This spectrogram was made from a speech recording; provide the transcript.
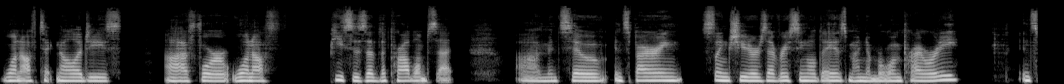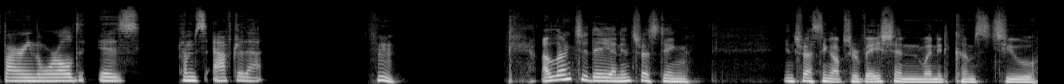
one-off technologies uh for one-off pieces of the problem set um and so inspiring sling shooters every single day is my number one priority inspiring the world is comes after that Hmm. I learned today an interesting, interesting observation when it comes to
